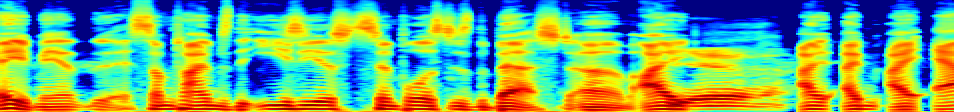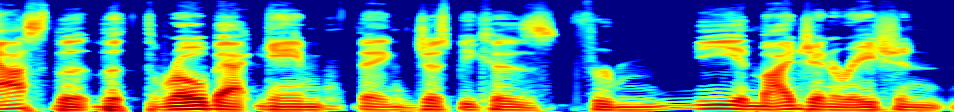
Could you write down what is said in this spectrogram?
Hey man, sometimes the easiest, simplest is the best. Um, I yeah. I I, I asked the the throwback game thing just because for me and my generation,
